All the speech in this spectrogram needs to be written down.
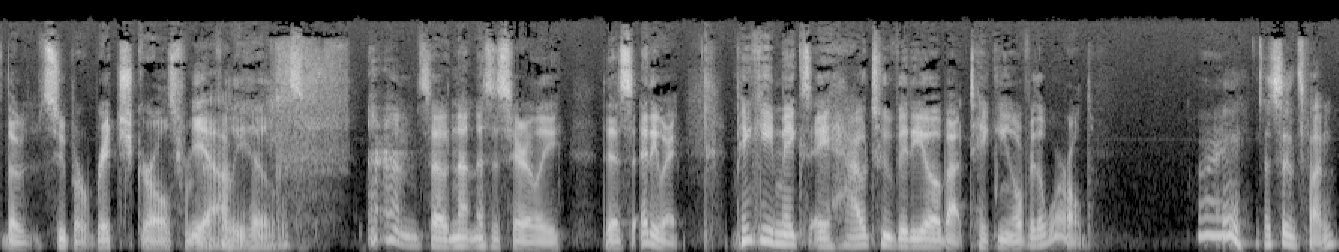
the super rich girls from Yeah. Beverly Hills. so not necessarily this. Anyway, Pinky makes a how-to video about taking over the world. All right. Hmm, that sounds fun.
